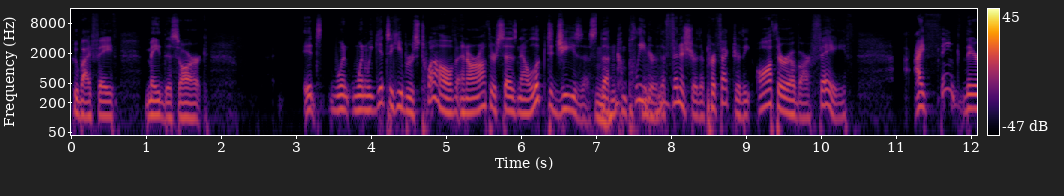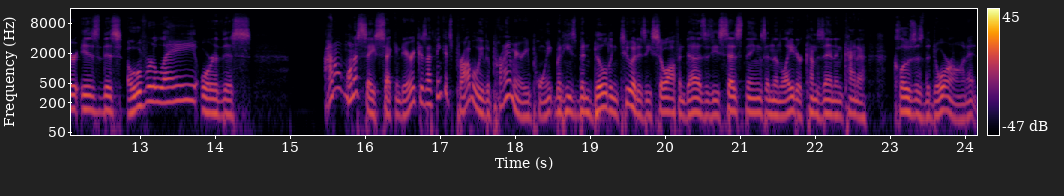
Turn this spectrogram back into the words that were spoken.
who by faith made this ark. It's when when we get to Hebrews 12 and our author says, Now look to Jesus, the mm-hmm. completer, the mm-hmm. finisher, the perfecter, the author of our faith. I think there is this overlay or this I don't want to say secondary because I think it's probably the primary point, but he's been building to it as he so often does, as he says things and then later comes in and kind of closes the door on it.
